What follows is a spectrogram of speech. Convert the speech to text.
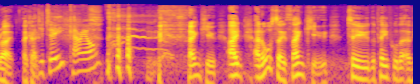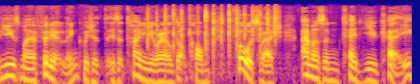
Right. Okay. Had your tea? Carry on. Thank you. I, and also thank you to the people that have used my affiliate link, which is, is at tinyurl.com forward slash Amazon TED UK.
